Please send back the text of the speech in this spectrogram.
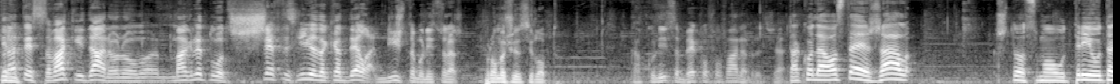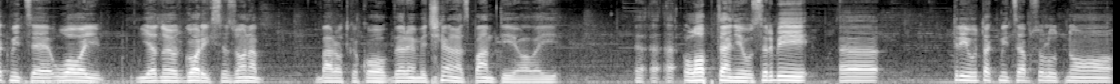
Brate, svaki dan, ono, magnetu od 16.000 kandela, ništa mu nisu našli. Promašio si loptu. Kako nisam Beko Fofana, brate? Tako da ostaje žal što smo u tri utakmice u ovoj jednoj od gorih sezona, bar od kako verujem većina nas pamti ovaj, e, e, e, loptanje u Srbiji, tri utakmice apsolutno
